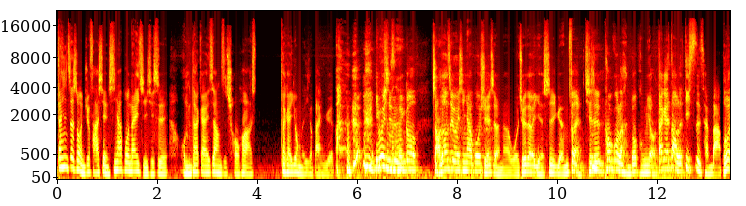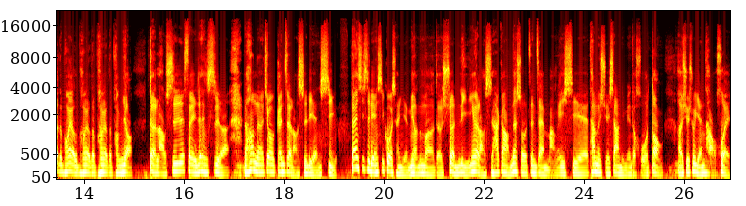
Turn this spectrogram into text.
但是这时候你就发现，新加坡那一集其实我们大概这样子筹划，大概用了一个半月吧，因为其实能够。找到这位新加坡学者呢，我觉得也是缘分。其实透过了很多朋友，大概到了第四层吧，朋友的朋友的朋友的朋友的朋友的老师，所以认识了。然后呢，就跟着老师联系，但其实联系过程也没有那么的顺利，因为老师他刚好那时候正在忙一些他们学校里面的活动，呃，学术研讨会。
